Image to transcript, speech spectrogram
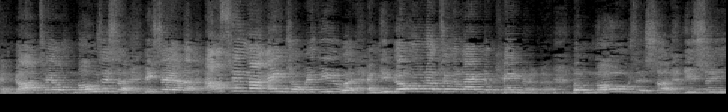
And God tells Moses, uh, He said, I'll send my angel with you, uh, and you go on up to the land of Canaan. But Moses, uh, you see,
